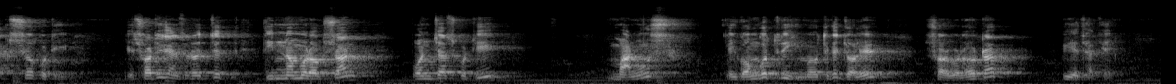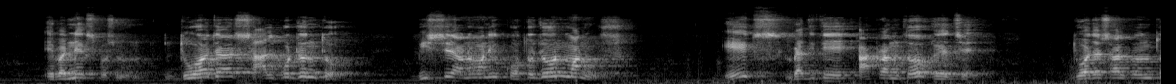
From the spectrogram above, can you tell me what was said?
একশো কোটি। সঠিক অ্যান্সার হচ্ছে তিন নম্বর অপশন পঞ্চাশ কোটি মানুষ এই গঙ্গোত্রী হিমবাহ থেকে জলের সরবরাহটা পেয়ে থাকে। এবার নেক্সট প্রশ্ন। দু হাজার সাল পর্যন্ত বিশ্বের আনুমানিক কতজন মানুষ এইডস ব্যাধিতে আক্রান্ত হয়েছে? দু হাজার সাল পর্যন্ত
